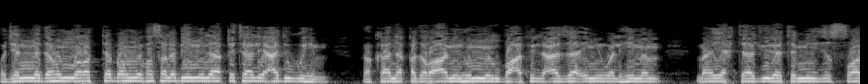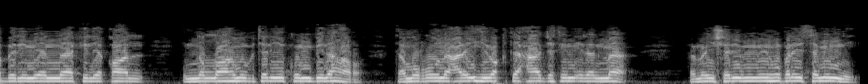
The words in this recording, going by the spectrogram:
وجندهم ورتبهم وفصل بهم إلى قتال عدوهم وكان قد رأى منهم من ضعف العزائم والهمم ما يحتاج إلى تمييز الصابر من الناكل. قال إن الله مبتليكم بنهر تمرون عليه وقت حاجة إلى الماء. فمن شرب منه فليس مني.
